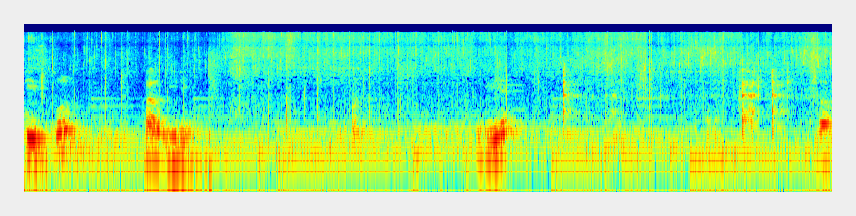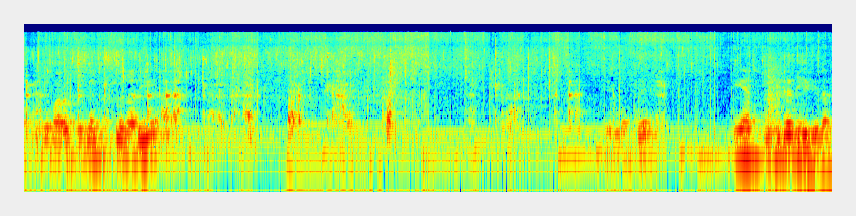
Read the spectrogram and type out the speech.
টি স্পুন কালো জিরে। দিয়ে দশ থেকে বারো সেকেন্ড একটু নাড়িয়ে এর মধ্যে পেঁয়াজ কুচিটা দিয়ে দিলাম।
